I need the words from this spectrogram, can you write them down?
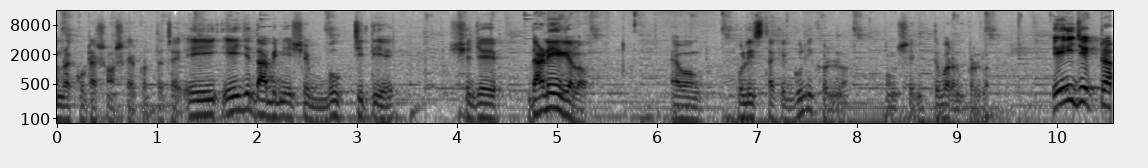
আমরা কোটা সংস্কার করতে চাই। এই এই যে দাবি নিয়ে সে বুক চিতিয়ে সে যে দাঁড়িয়ে গেল এবং পুলিশ তাকে গুলি করল এবং সে মৃত্যুবরণ করল। এই যে একটা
